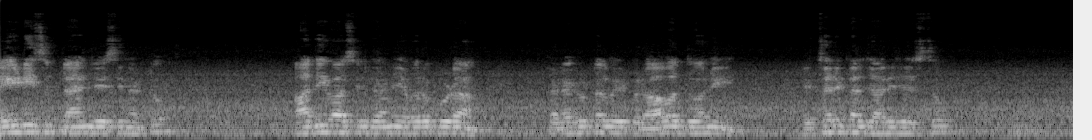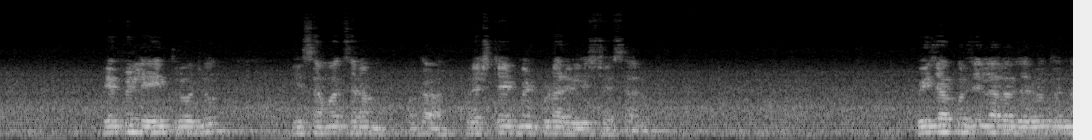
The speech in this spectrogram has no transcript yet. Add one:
ఐఈడీస్ ప్లాన్ చేసినట్టు ఆదివాసీలు కానీ ఎవరు కూడా కరగుట్టల వైపు రావద్దు అని హెచ్చరికలు జారీ చేస్తూ ఏప్రిల్ ఎయిత్ రోజు ఈ సంవత్సరం ఒక ప్రెస్ స్టేట్మెంట్ కూడా రిలీజ్ చేశారు. బీజాపూర్ జిల్లాలో జరుగుతున్న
